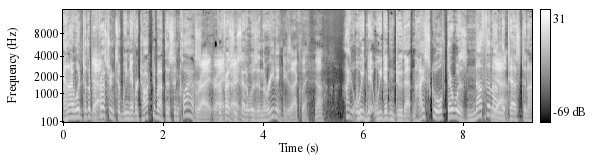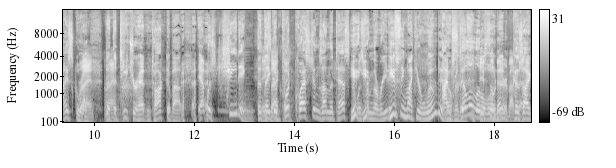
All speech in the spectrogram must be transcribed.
And I went to the Yeah. professor and said, "We never talked about this in class." Right, right. Professor right. said it was in the reading. Exactly. Yeah. I, we we didn't do that in high school. There was nothing on the test in high school Right, that the teacher hadn't talked about. it was cheating that they could put questions on the test that You- was you- from the reading. You seem like you're wounded I'm over still this. a little still wounded because. I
